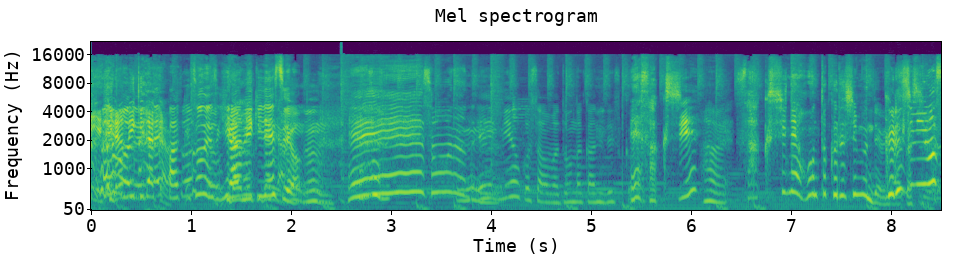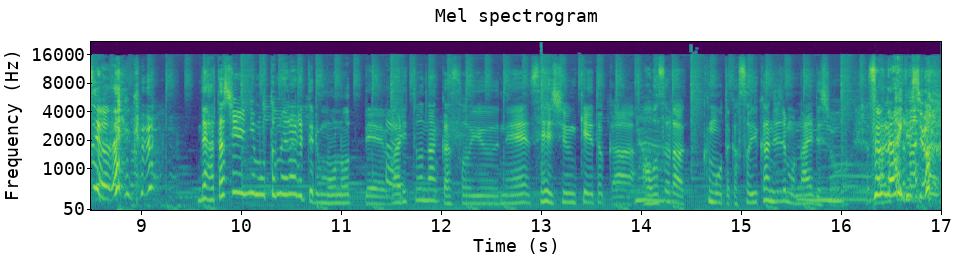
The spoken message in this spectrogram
ひらめきだからあそうですひらめきですよ。うんえー、そうなんだ。うんえー、みやこさんはどんな感じですか？え作詞？はい。作詞ね本当苦しむんだよね苦しみますよね。私で私に求められてるものって割となんかそういうね青春系とかうん。青空雲とかそういう感じでもないでしょ？そうないでしょ。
